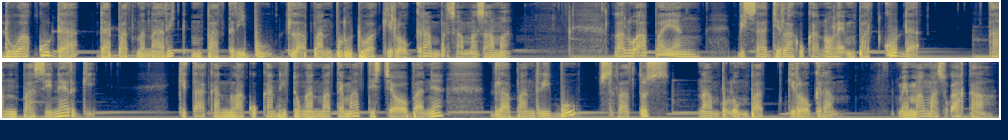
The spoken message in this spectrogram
Dua kuda dapat menarik 4082 kg bersama-sama. Lalu apa yang bisa dilakukan oleh empat kuda tanpa sinergi? Kita akan melakukan hitungan matematis jawabannya 8164 kg. Memang masuk akal.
